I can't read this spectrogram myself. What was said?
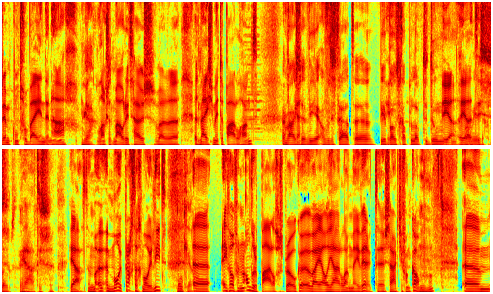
tram komt voorbij in Den Haag. Ja. Langs het Mauritshuis, waar eh, het meisje met de parel hangt. En waar ze weer over de straat eh, weer boodschappen loopt te doen. Ja, ja, het is, wegloopt. ja, het is eh, ja, een, een mooi, prachtig mooi lied. Dank je. Eh, even over een andere parel gesproken, eh, waar je al jarenlang mee werkt. eh, Saartje van Kamp. Mhm. Ehm,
